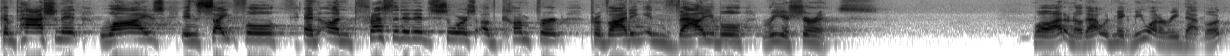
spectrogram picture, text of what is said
compassionate, wise, insightful, and unprecedented source of comfort, providing invaluable reassurance. Well, I don't know, that would make me want to read that book.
